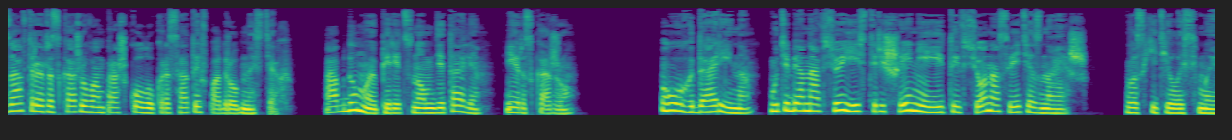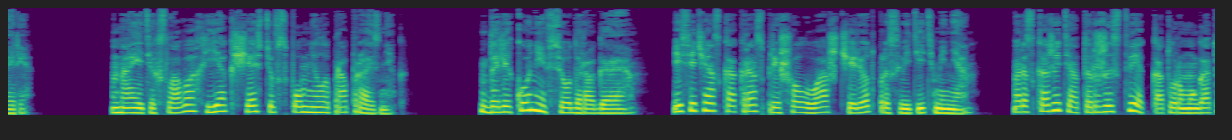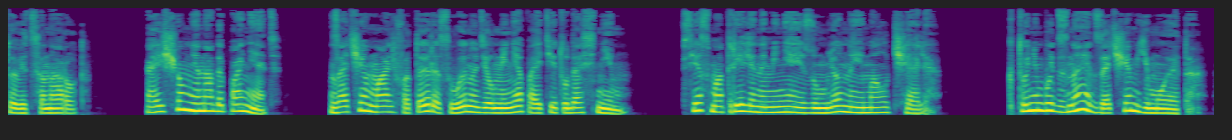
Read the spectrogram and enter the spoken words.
Завтра расскажу вам про школу красоты в подробностях. Обдумаю перед сном детали и расскажу. «Ох, Дарина, у тебя на все есть решение, и ты все на свете знаешь», — восхитилась Мэри. На этих словах я, к счастью, вспомнила про праздник. «Далеко не все, дорогая. И сейчас как раз пришел ваш черед просветить меня. Расскажите о торжестве, к которому готовится народ. А еще мне надо понять, зачем Альфа Террес вынудил меня пойти туда с ним. Все смотрели на меня изумленно и молчали. Кто-нибудь знает, зачем ему это?»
